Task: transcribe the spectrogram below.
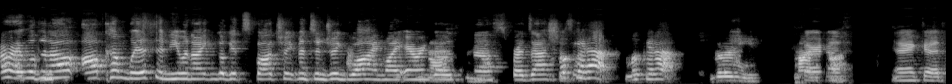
all right. Well, then I'll I'll come with, and you and I can go get spa treatments and drink wine while Aaron goes and uh, spreads ashes. look it up. Look it up. Gurney's. Fair enough. All right, good.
